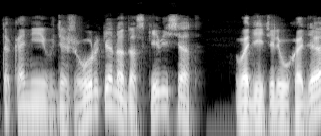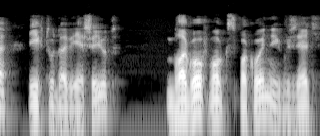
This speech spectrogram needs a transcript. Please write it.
Так они в дежурке на доске висят. Водители, уходя, их туда вешают. Благов мог спокойно их взять.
